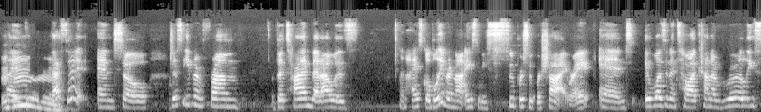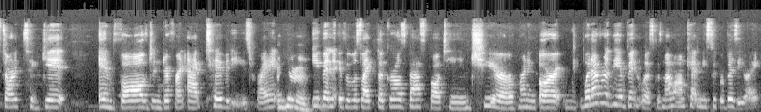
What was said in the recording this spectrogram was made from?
Mm-hmm. Like, that's it. And so, just even from the time that I was in high school, believe it or not, I used to be super, super shy, right? And it wasn't until I kind of really started to get involved in different activities, right? Mm-hmm. Even if it was like the girls' basketball team, cheer, running, or whatever the event was, because my mom kept me super busy, right?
